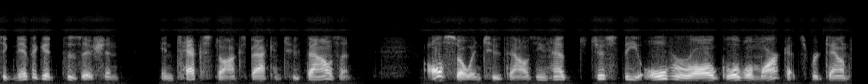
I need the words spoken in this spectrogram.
significant position in tech stocks back in 2000. Also in 2000, you had just the overall global markets were down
